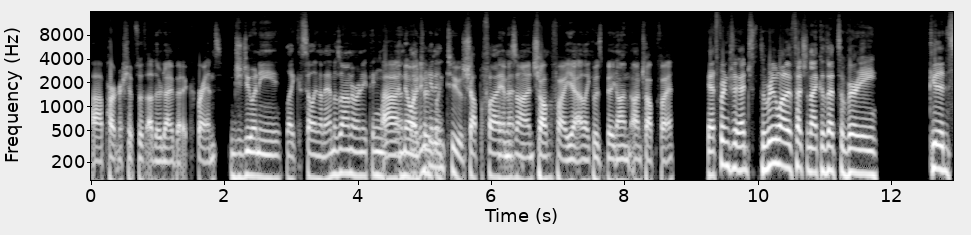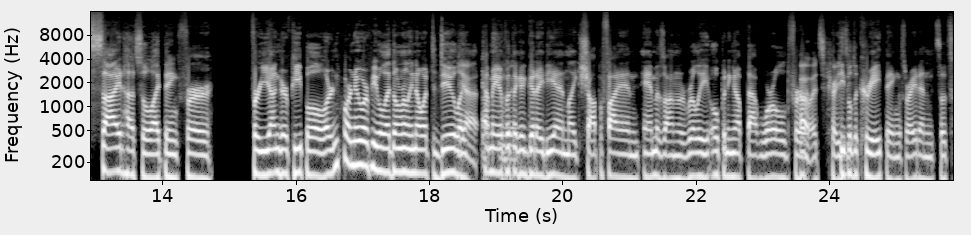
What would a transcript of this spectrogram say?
uh, partnerships with other diabetic brands. Did you do any like selling on Amazon or anything? Like Uh, that? no, I didn't get like, into Shopify, that? Amazon, Shopify. Yeah, like it was big on on Shopify. Yeah, it's pretty interesting. I just really wanted to touch on that because that's a very good side hustle, I think, for for younger people or or newer people that don't really know what to do. Like Yeah, coming up with like a good idea and like Shopify and Amazon are really opening up that world for Oh, it's crazy. people to create things, right? And so it's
